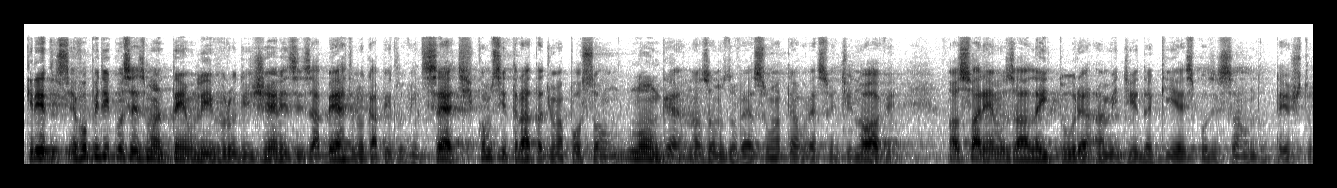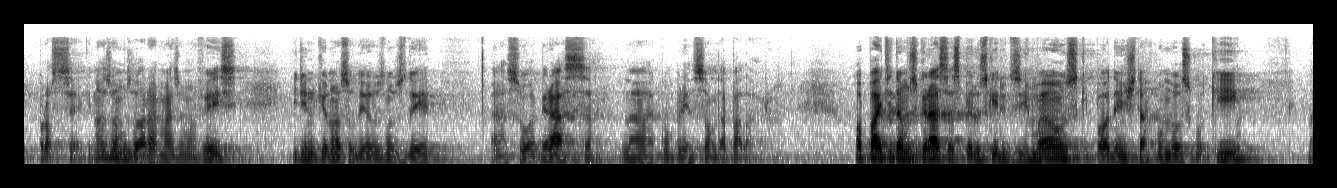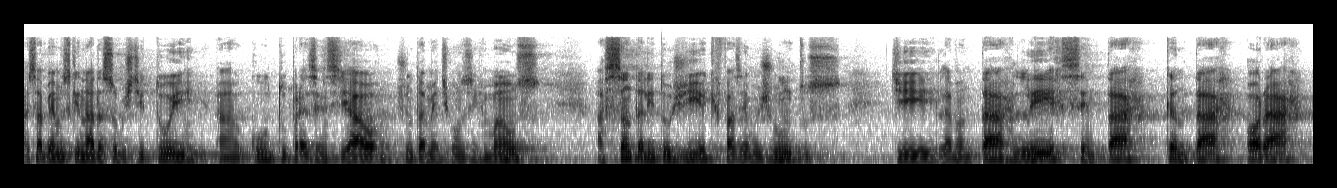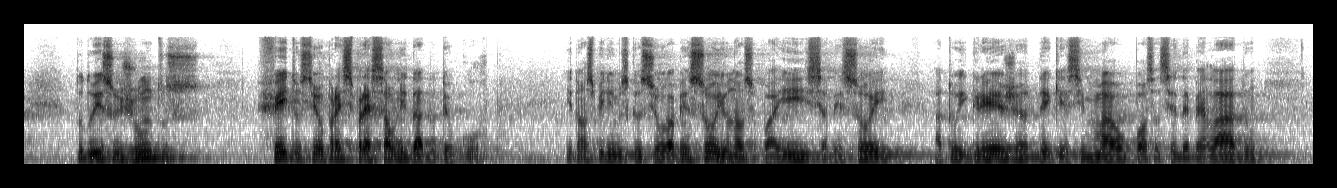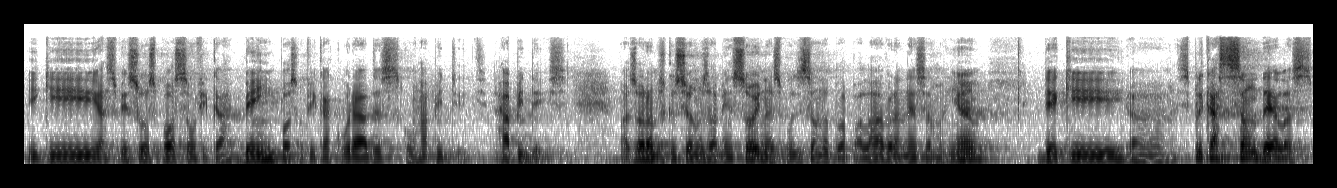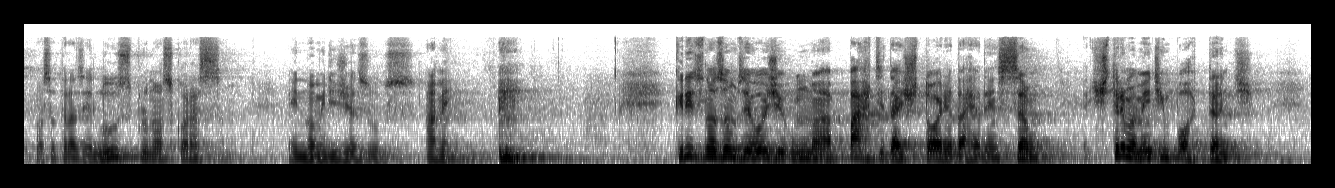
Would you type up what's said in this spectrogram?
Queridos, eu vou pedir que vocês mantenham o livro de Gênesis aberto no capítulo 27. Como se trata de uma porção longa, nós vamos do verso 1 até o verso 29, nós faremos a leitura à medida que a exposição do texto prossegue. Nós vamos orar mais uma vez, pedindo que o nosso Deus nos dê a sua graça na compreensão da palavra. Ó Pai, te damos graças pelos queridos irmãos que podem estar conosco aqui nós sabemos que nada substitui ah, o culto presencial, juntamente com os irmãos, a santa liturgia que fazemos juntos, de levantar, ler, sentar, cantar, orar, tudo isso juntos, feito, Senhor, para expressar a unidade do Teu corpo. E nós pedimos que o Senhor abençoe o nosso país, abençoe a Tua igreja, dê que esse mal possa ser debelado e que as pessoas possam ficar bem, possam ficar curadas com rapidez. Nós oramos que o Senhor nos abençoe na exposição da tua palavra nessa manhã, de que a explicação delas possa trazer luz para o nosso coração. Em nome de Jesus. Amém. Queridos, nós vamos ver hoje uma parte da história da redenção extremamente importante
